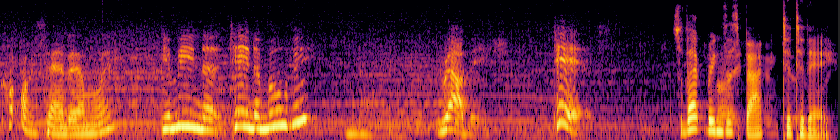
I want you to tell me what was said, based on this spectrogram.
course, Aunt Emily. You mean uh, taking a movie? No. Rubbish. Tis. So that brings us back to today.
